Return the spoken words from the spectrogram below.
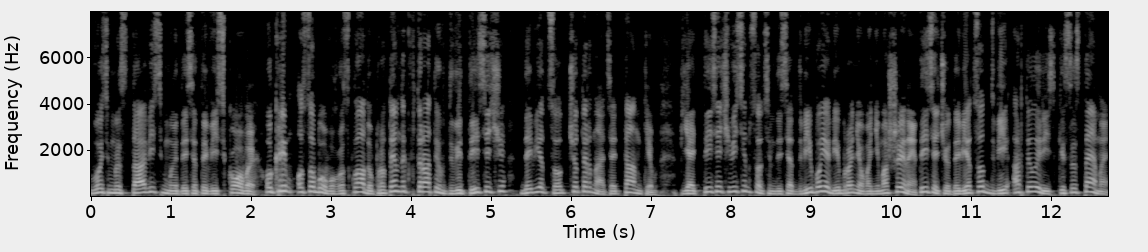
880 військових. Окрім особового складу, противник втратив 2914 танків, 5872 бойові броньовані машини, 1902 артилерійські системи,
